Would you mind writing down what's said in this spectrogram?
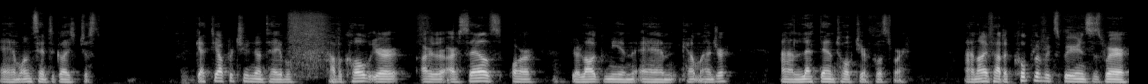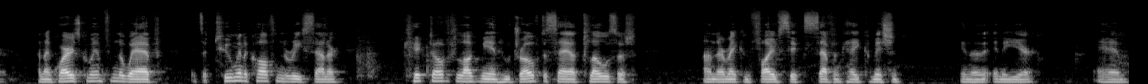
um, I'm saying to guys, just get the opportunity on the table, have a call with your either our sales or your LogMeIn um, account manager, and let them talk to your customer. And I've had a couple of experiences where an inquiry's come in from the web, it's a two minute call from the reseller, kicked over to LogMeIn, who drove the sale, closed it, and they're making five, six, seven k commission in a in a year. Um,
